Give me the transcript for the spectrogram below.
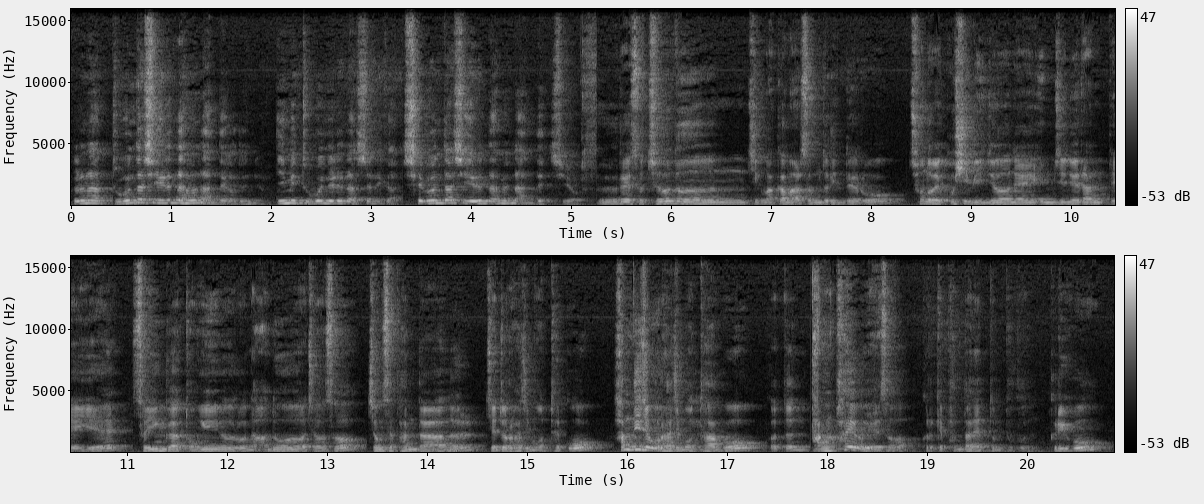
그러나 두 번 다시 일어나면 안 되거든요. 이미 두 번 일어났으니까 세 번 다시 일어나면 안 되지요. 그래서 저는 지금 아까 말씀드린 대로 1592년에 임진왜란 때에 서인과 동인으로 나누어져서 정세 판단을 제대로 하지 못했고 합리적으로 하지 못하고 어떤 당파에 의해서 그렇게 판단했던 부분 그리고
